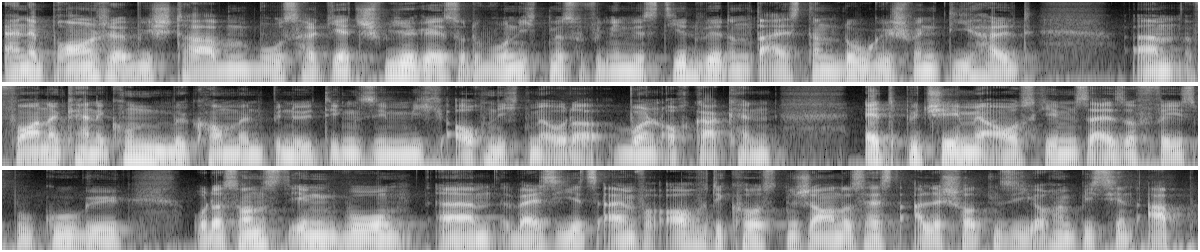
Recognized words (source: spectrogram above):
eine Branche erwischt haben, wo es halt jetzt schwieriger ist oder wo nicht mehr so viel investiert wird und da ist dann logisch, wenn die halt ähm, vorne keine Kunden bekommen, benötigen sie mich auch nicht mehr oder wollen auch gar kein Ad-Budget mehr ausgeben, sei es auf Facebook, Google oder sonst irgendwo, ähm, weil sie jetzt einfach auch auf die Kosten schauen. Das heißt, alle schotten sich auch ein bisschen ab,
